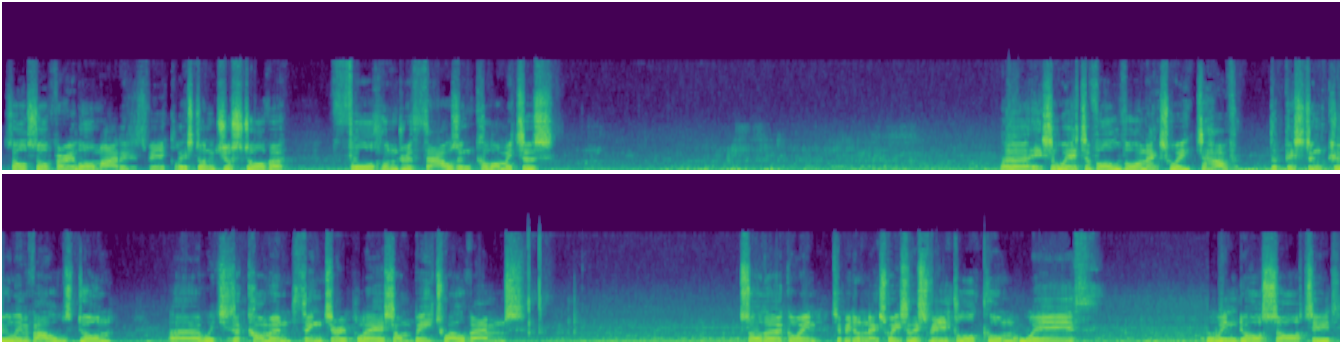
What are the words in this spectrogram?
It's also very low mileage this vehicle. It's done just over 400,000 kilometres. Uh, it's away to Volvo next week to have the piston cooling valves done, uh, which is a common thing to replace on B12Ms. So they're going to be done next week. So this vehicle will come with the window sorted,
